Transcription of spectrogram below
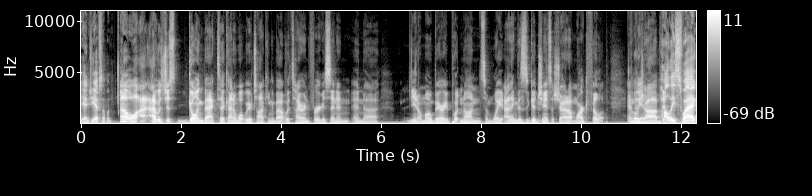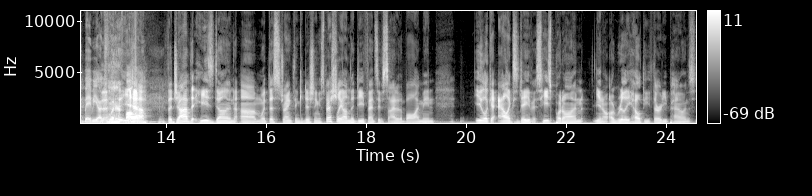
Dan, do you have something? Oh well, I, I was just going back to kind of what we were talking about with Tyrin Ferguson and and uh, you know Mo Barry putting on some weight. I think this is a good chance to shout out Mark Philipp and Oh, the yeah. job. Polly Swag, baby, on Twitter. Yeah, the job that he's done um, with this strength and conditioning, especially on the defensive side of the ball. I mean, you look at Alex Davis; he's put on you know a really healthy 30 pounds.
